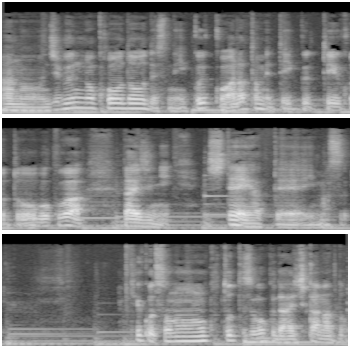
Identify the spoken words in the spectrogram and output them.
あの、自分の行動をですね、一個一個改めていくっていうことを僕は大事にしてやっています。結構そのことってすごく大事かなと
